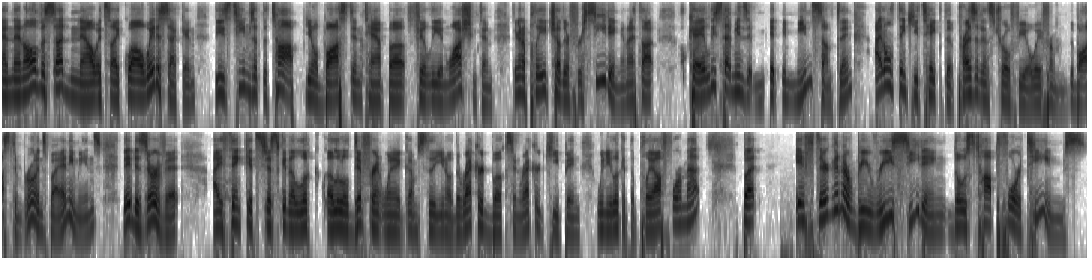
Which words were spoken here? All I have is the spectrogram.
And then all of a sudden now it's like, well, wait a second. These teams at the top, you know, Boston, Tampa, Philly, and Washington, they're going to play each other for seeding. And I thought, okay, at least that means it, it, it, means something. I don't think you take the President's Trophy away from the Boston Bruins by any means. They deserve it. I think it's just going to look a little different when it comes to you know the record books and record keeping when you look at the playoff format. But if they're going to be reseeding those top four teams,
